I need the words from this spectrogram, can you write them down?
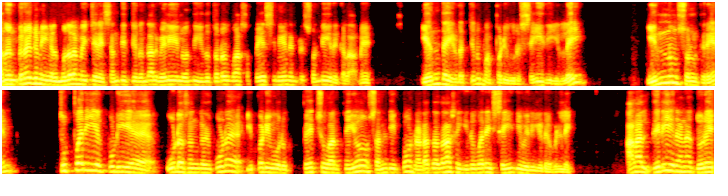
அதன் பிறகு நீங்கள் முதலமைச்சரை சந்தித்திருந்தால் வெளியில் வந்து இது தொடர்பாக பேசினேன் என்று சொல்லி இருக்கலாமே. எந்த இடத்திலும் அப்படி ஒரு செய்தி இல்லை. இன்னும் சொல்கிறேன் துப்பறியக்கூடிய ஊடகங்கள் கூட இப்படி ஒரு பேச்சுவார்த்தையோ சந்திப்போ நடந்ததாக இதுவரை செய்தி வெளியிடவில்லை. ஆனால் திடீரென துரை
